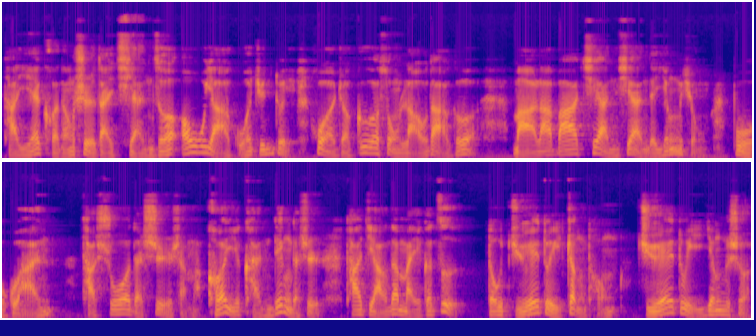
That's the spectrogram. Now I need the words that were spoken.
他也可能是在谴责欧亚国军队，或者歌颂老大哥马拉巴欠县的英雄。不管他说的是什么，可以肯定的是，他讲的每个字都绝对正统，绝对映射。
